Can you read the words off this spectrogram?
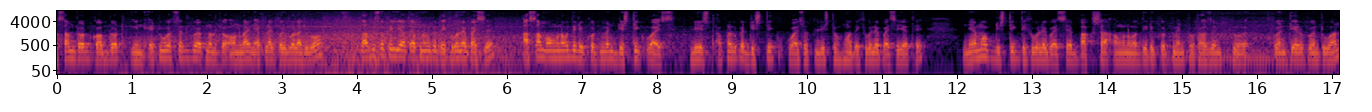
Assam dot gov dot in এইটো ৱেবছাইটত গৈ আপোনালোকে অনলাইন এপ্লাই কৰিব লাগিব। তাৰপিছতে ইয়াতে আপোনালোকে দেখিবলৈ পাইছে Assam anganwadi recruitment district wise list আপোনালোকে ডিষ্ট্ৰিক্ট ৱাইজত লিষ্টসমূহ দেখিবলৈ পাইছে ইয়াতে। নেম অফ ডিষ্ট্ৰিক্ট দেখিবলৈ পাইছে Baksa anganwadi recruitment two thousand twenty আৰু টুৱেণ্টি ওৱান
